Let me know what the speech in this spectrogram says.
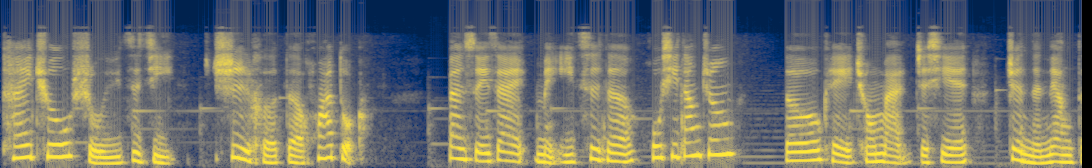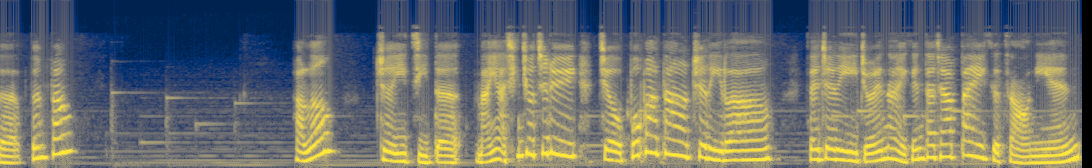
开出属于自己适合的花朵，伴随在每一次的呼吸当中，都可以充满这些正能量的芬芳。好喽，这一集的玛雅星球之旅就播报到这里了。在这里，Joanna 也跟大家拜一个早年，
